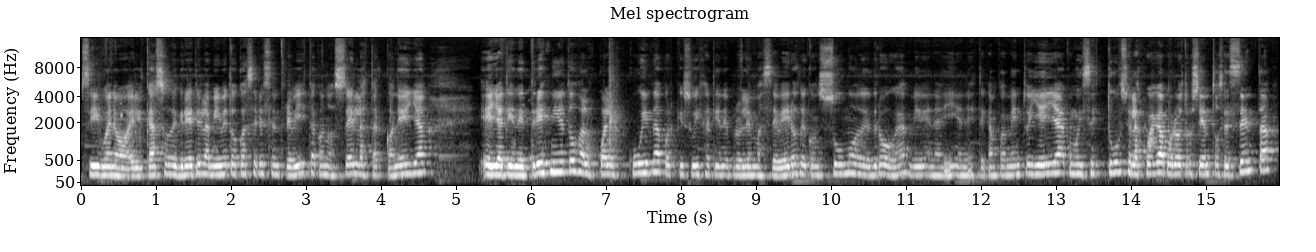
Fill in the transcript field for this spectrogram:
sí, bueno, el caso de Gretel, a mí me tocó hacer esa entrevista, conocerla, estar con ella. Ella tiene tres nietos a los cuales cuida porque su hija tiene problemas severos de consumo de drogas, viven ahí en este campamento y ella, como dices tú, se la juega por otros 160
